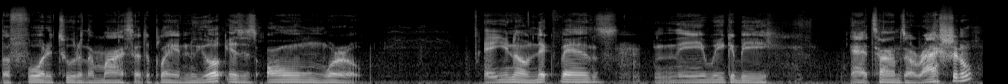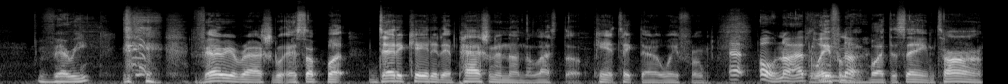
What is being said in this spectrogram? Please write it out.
the fortitude or the mindset to play in New York. Is its own world, and you know, Knick fans, we could be at times irrational, very. very irrational, and some, but dedicated and passionate nonetheless. Though, can't take that away from Uh, oh no, absolutely away from not. them. But at the same time,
